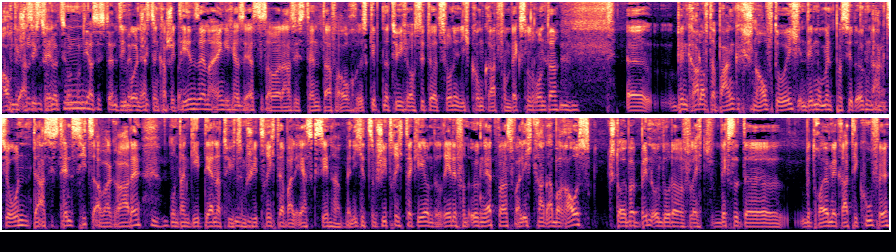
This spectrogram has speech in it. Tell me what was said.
auch die Assistenten, und die Assistenten. Sie wollen erst den Kapitän sein eigentlich als mhm. erstes, aber der Assistent darf auch, es gibt natürlich auch Situationen, ich komme gerade vom Wechsel runter, mhm. äh, bin gerade auf der Bank, schnauf durch, in dem Moment passiert irgendeine ja. Aktion, der Assistent sieht's aber gerade mhm. und dann geht der natürlich mhm. zum Schiedsrichter, weil er es gesehen hat. Wenn ich jetzt zum Schiedsrichter gehe und rede von irgendetwas, weil ich gerade aber rausgestolpert bin und oder vielleicht wechselt der Betreuer mir gerade die Kufe,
